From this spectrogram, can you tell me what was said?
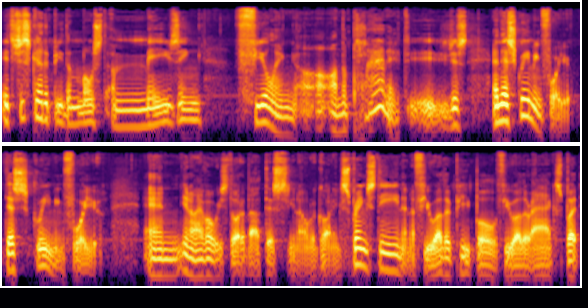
It's just got to be the most amazing feeling uh, uh, on the planet. You just and they're screaming for you. They're screaming for you. And you know, I've always thought about this, you know, regarding Springsteen and a few other people, a few other acts, but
